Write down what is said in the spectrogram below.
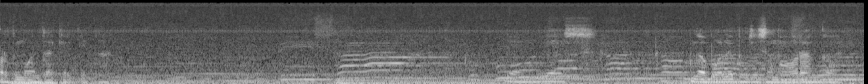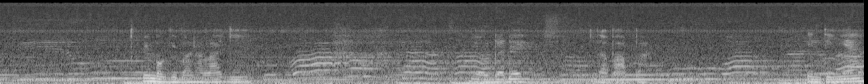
pertemuan terakhir kita. Dan yes nggak boleh benci sama orang kan tapi mau gimana lagi? Ya udah deh nggak apa-apa. Intinya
